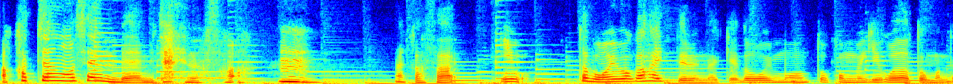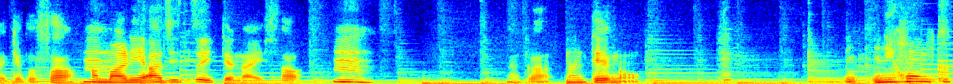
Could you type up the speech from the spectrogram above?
赤ちゃんおせんべいみたいなさうん。うん。なんかさい多分お芋が入ってるんだけどお芋と小麦粉だと思うんだけどさ、うんあまり味ついてないさうん。なんかなんていうの？に日本クッ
